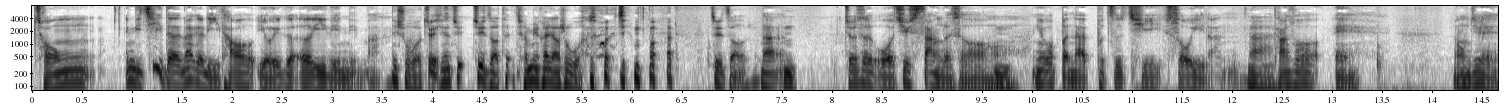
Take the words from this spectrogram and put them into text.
从你记得那个李涛有一个二一零零吗？那是我最先最最早全面开讲是我做节目最早那嗯。就是我去上的时候，因为我本来不知其所以然。他说：“哎，龙介，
